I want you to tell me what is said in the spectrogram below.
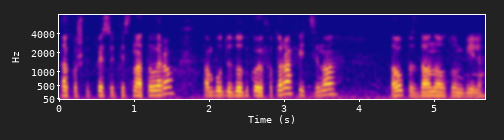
Також підписуйтесь на телеграм. Там будуть додаткові фотографії, ціна та опис даного автомобіля.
